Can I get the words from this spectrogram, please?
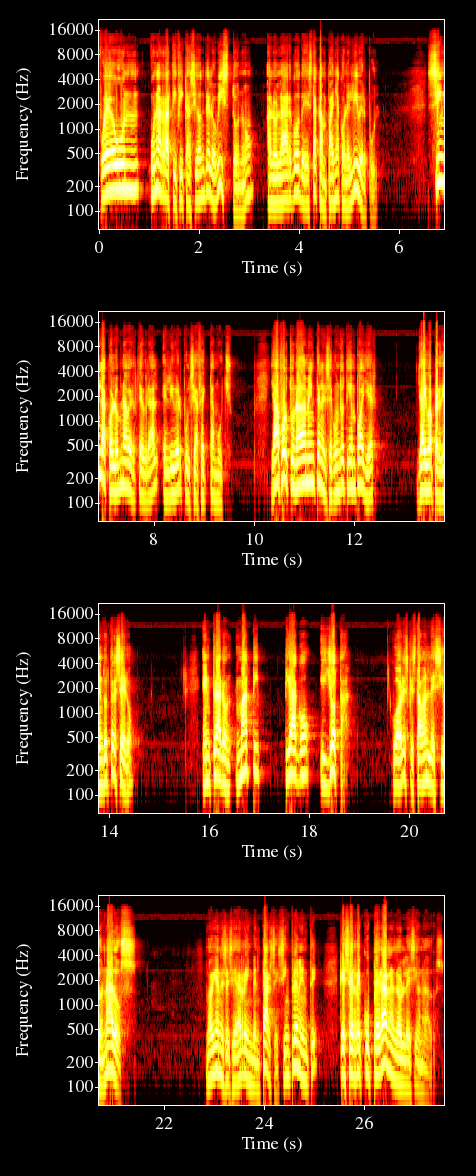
fue un, una ratificación de lo visto, ¿no? A lo largo de esta campaña con el Liverpool. Sin la columna vertebral, el Liverpool se afecta mucho. Ya afortunadamente en el segundo tiempo ayer, ya iba perdiendo 3-0, entraron Mati, Tiago y Jota, jugadores que estaban lesionados. No había necesidad de reinventarse, simplemente que se recuperaran los lesionados.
